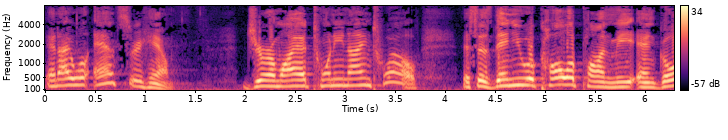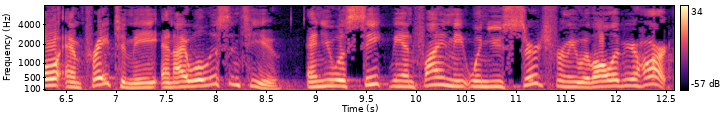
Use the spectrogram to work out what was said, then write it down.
and I will answer him. Jeremiah 29 12. It says, Then you will call upon me and go and pray to me, and I will listen to you. And you will seek me and find me when you search for me with all of your heart.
